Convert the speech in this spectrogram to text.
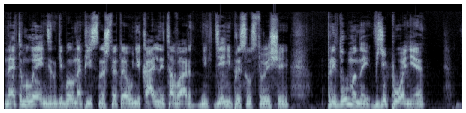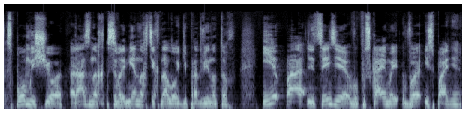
На этом лендинге было написано, что это уникальный товар, нигде не присутствующий, придуманный в Японии с помощью разных современных технологий продвинутых и по лицензии, выпускаемой в Испании.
